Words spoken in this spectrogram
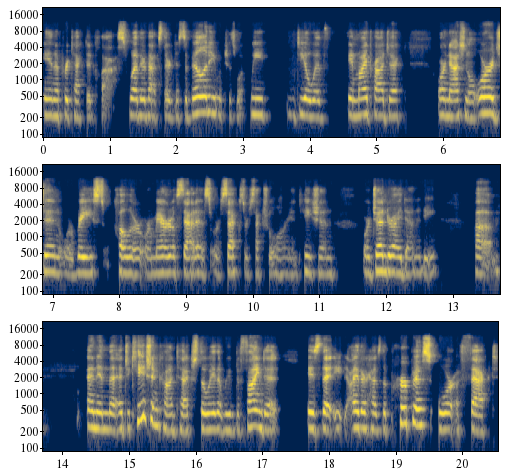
in a protected class, whether that's their disability, which is what we deal with in my project, or national origin, or race, or color, or marital status, or sex or sexual orientation, or gender identity. Um, and in the education context, the way that we've defined it is that it either has the purpose or effect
